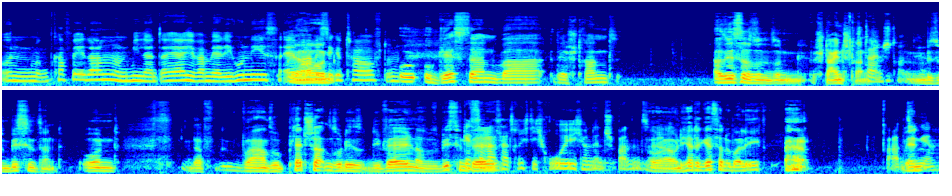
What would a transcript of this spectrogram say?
und mit dem Kaffee dann. Und Mila hinterher. Hier waren wieder die Hundis. Elma Ja, habe ich sie getauft. Und Und, und gestern war der Strand, also ist ja so, so ein Steinstrand, Steinstrand, ein ja. bisschen, ein bisschen Sand. Und da waren so plätscherten so die, die Wellen, also ein bisschen gestern war es halt richtig ruhig und entspannend. So Ja, und ich hatte gestern überlegt, wenn,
